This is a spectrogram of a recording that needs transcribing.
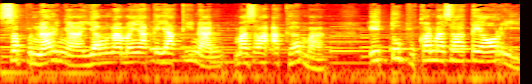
Sebenarnya yang namanya keyakinan, masalah agama itu bukan masalah teori.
